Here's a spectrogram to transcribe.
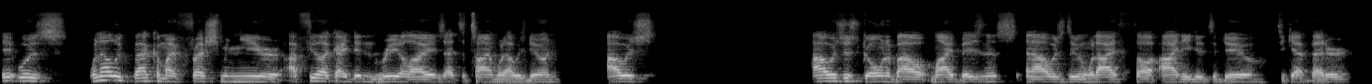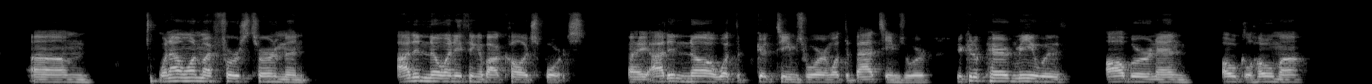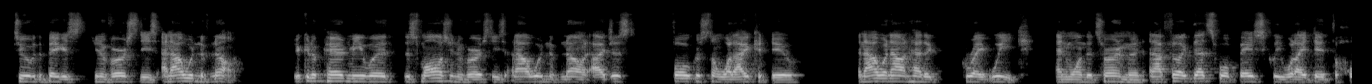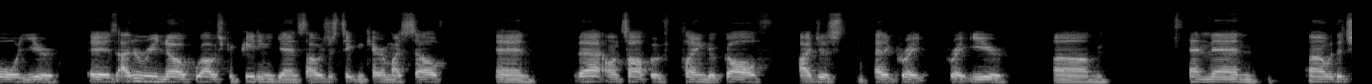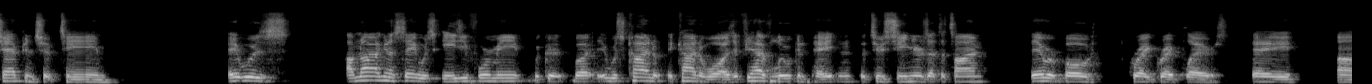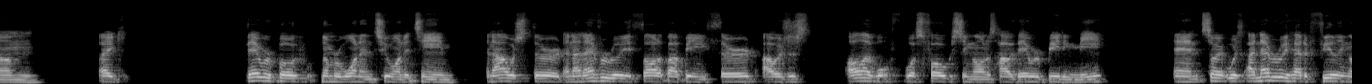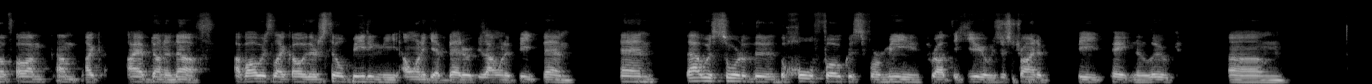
It was when I look back on my freshman year, I feel like I didn't realize at the time what I was doing. I was I was just going about my business and I was doing what I thought I needed to do to get better. Um, when I won my first tournament, I didn't know anything about college sports. I didn't know what the good teams were and what the bad teams were. You could have paired me with Auburn and Oklahoma, two of the biggest universities, and I wouldn't have known. You could have paired me with the smallest universities, and I wouldn't have known. I just focused on what I could do, and I went out and had a great week and won the tournament. And I feel like that's what basically what I did the whole year is I didn't really know who I was competing against. I was just taking care of myself. And that on top of playing good golf, I just had a great, great year. Um, and then uh, with the championship team, it was, I'm not to say it was easy for me, because, but it was kind of, it kind of was. If you have Luke and Peyton, the two seniors at the time, they were both great, great players. They, um, like they were both number one and two on the team, and I was third. And I never really thought about being third. I was just all I w- was focusing on is how they were beating me, and so it was. I never really had a feeling of oh, I'm I'm like I have done enough. I've always like oh, they're still beating me. I want to get better because I want to beat them, and that was sort of the the whole focus for me throughout the year was just trying to beat Peyton and Luke. Um,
